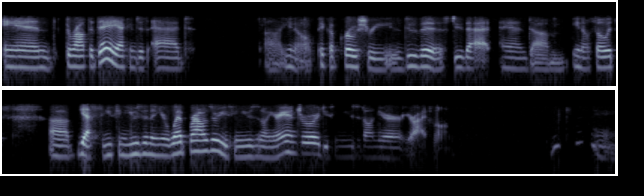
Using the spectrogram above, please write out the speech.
and throughout the day, I can just add, uh, you know, pick up groceries, do this, do that, and um, you know, so it's uh, yes, you can use it in your web browser, you can use it on your Android, you can use it on your your iPhone. Okay,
